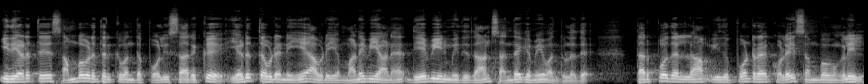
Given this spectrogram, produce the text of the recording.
இதையடுத்து சம்பவ இடத்திற்கு வந்த போலீசாருக்கு எடுத்தவுடனேயே அவருடைய மனைவியான தேவியின் மீதுதான் சந்தேகமே வந்துள்ளது. தற்போதெல்லாம் இது போன்ற கொலை சம்பவங்களில்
